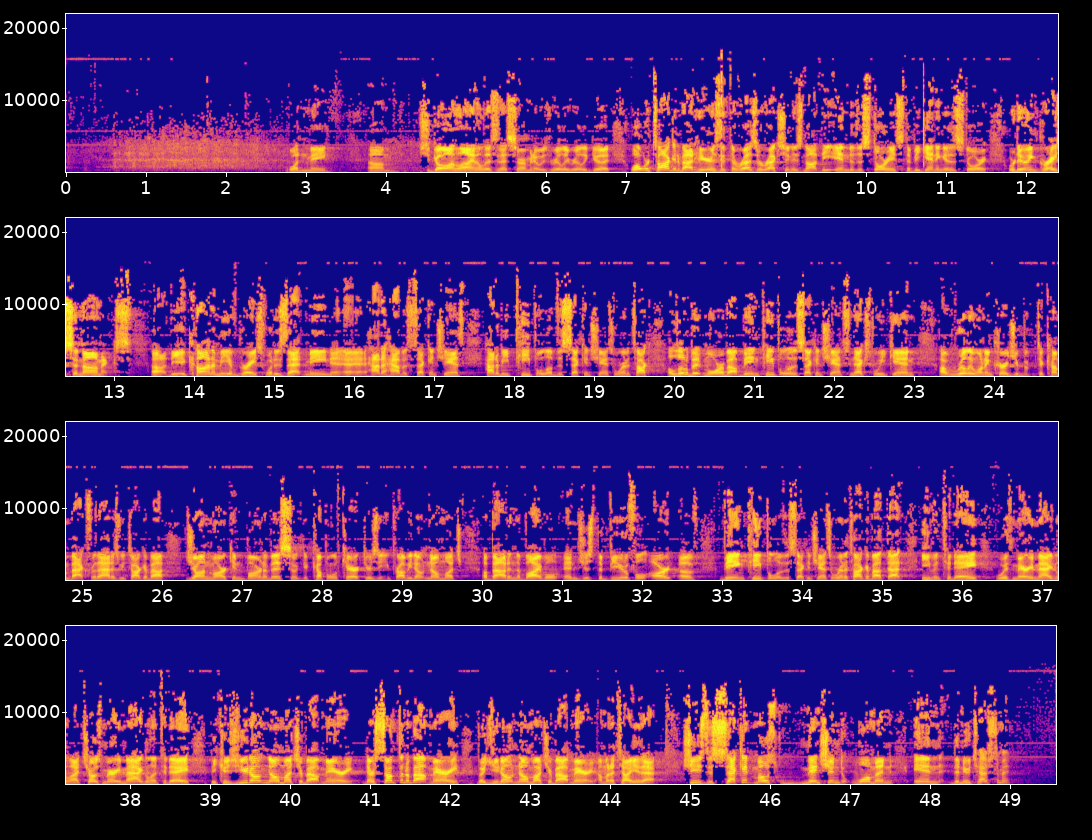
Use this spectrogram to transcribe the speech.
Wasn't me. Um, you should go online and listen to that sermon. It was really, really good. What we're talking about here is that the resurrection is not the end of the story, it's the beginning of the story. We're doing Graceonomics. Uh, the economy of grace. What does that mean? Uh, how to have a second chance? How to be people of the second chance? We're going to talk a little bit more about being people of the second chance next weekend. I really want to encourage you to come back for that as we talk about John Mark and Barnabas, a couple of characters that you probably don't know much about in the Bible, and just the beautiful art of being people of the second chance. We're going to talk about that even today with Mary Magdalene. I chose Mary Magdalene today because you don't know much about Mary. There's something about Mary, but you don't know much about about Mary. I'm going to tell you that. She's the second most mentioned woman in the New Testament.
